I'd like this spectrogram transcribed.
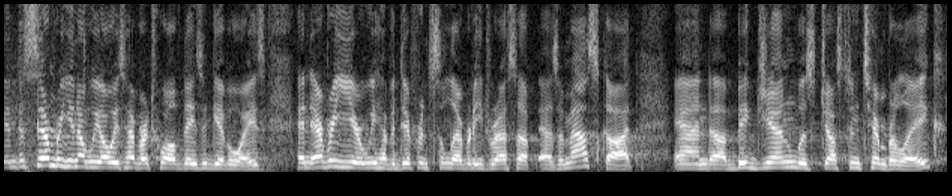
In December, you know, we always have our 12 days of giveaways, and every year we have a different celebrity dress up as a mascot. And uh, Big Jen was Justin Timberlake,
